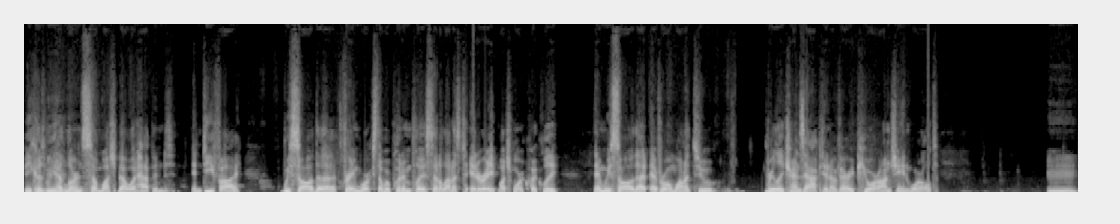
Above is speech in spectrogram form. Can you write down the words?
because we mm-hmm. had learned so much about what happened in DeFi we saw the frameworks that were put in place that allowed us to iterate much more quickly. And we saw that everyone wanted to really transact in a very pure on chain world. Mm.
